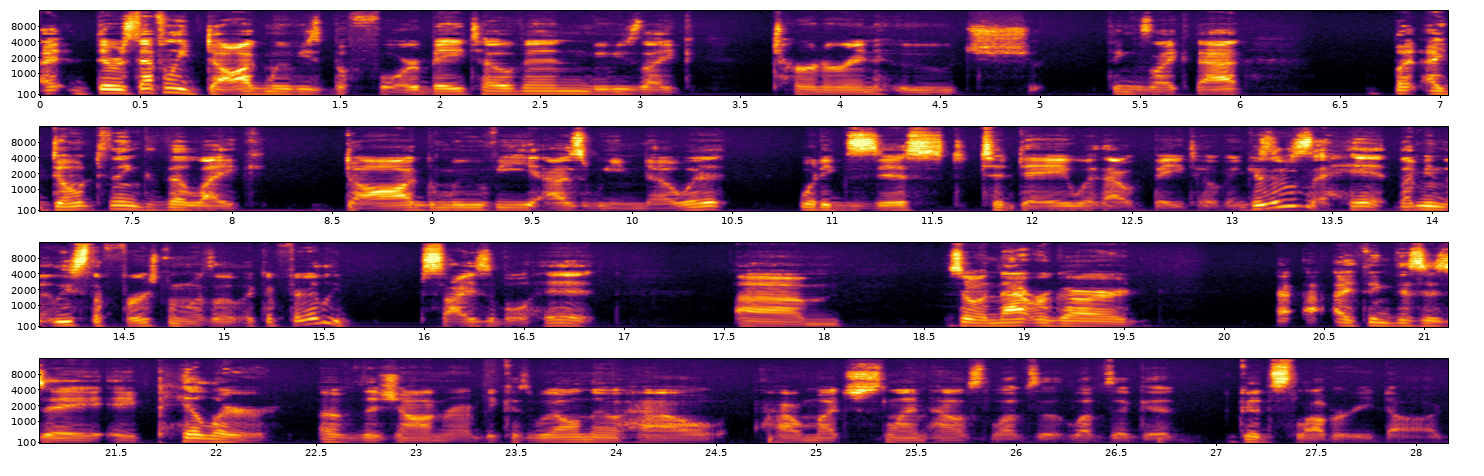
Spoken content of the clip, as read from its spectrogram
I, there was definitely dog movies before Beethoven, movies like Turner and Hooch, things like that. But I don't think the like dog movie as we know it would exist today without Beethoven because it was a hit. I mean, at least the first one was a, like a fairly sizable hit. Um, so in that regard, I, I think this is a, a pillar of the genre because we all know how how much Slimehouse loves it loves a good good slobbery dog.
